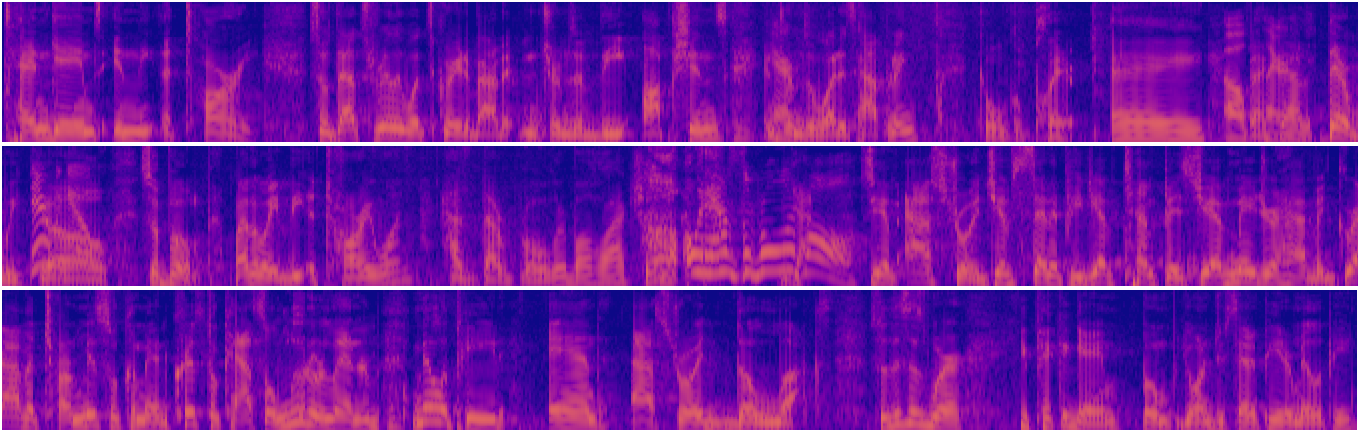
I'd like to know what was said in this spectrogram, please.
10 games in the Atari. So that's really what's great about it in terms of the options, in Here. terms of what is happening. Go, we'll go player A, Oh, back player. A. There we There we go. go. So boom. By the way, the Atari one has the rollerball action. Oh, it has the rollerball. Yeah. So you have Asteroids, you have Centipede, you have Tempest, you have Major Havoc, Gravitar, Missile Command, Crystal Castle, Lunar Lander, Millipede, and Asteroid Deluxe. So this is where you pick a game. Boom, you want to do Centipede or Millipede?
